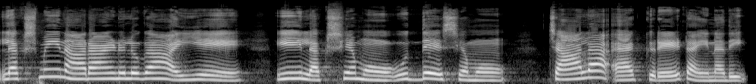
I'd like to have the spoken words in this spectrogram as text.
లక్ష్మీనారాయణులుగా అయ్యే ఈ లక్ష్యము ఉద్దేశ్యము చాలా యాక్యురేట్ అయినది.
